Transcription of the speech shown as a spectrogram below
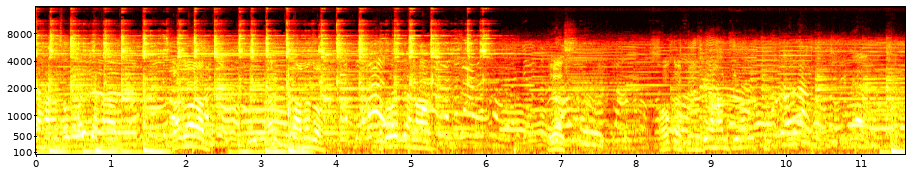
খেলাধুলা সাগর আর একটু বামে যাও ইয়েস ওকে Thank you.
